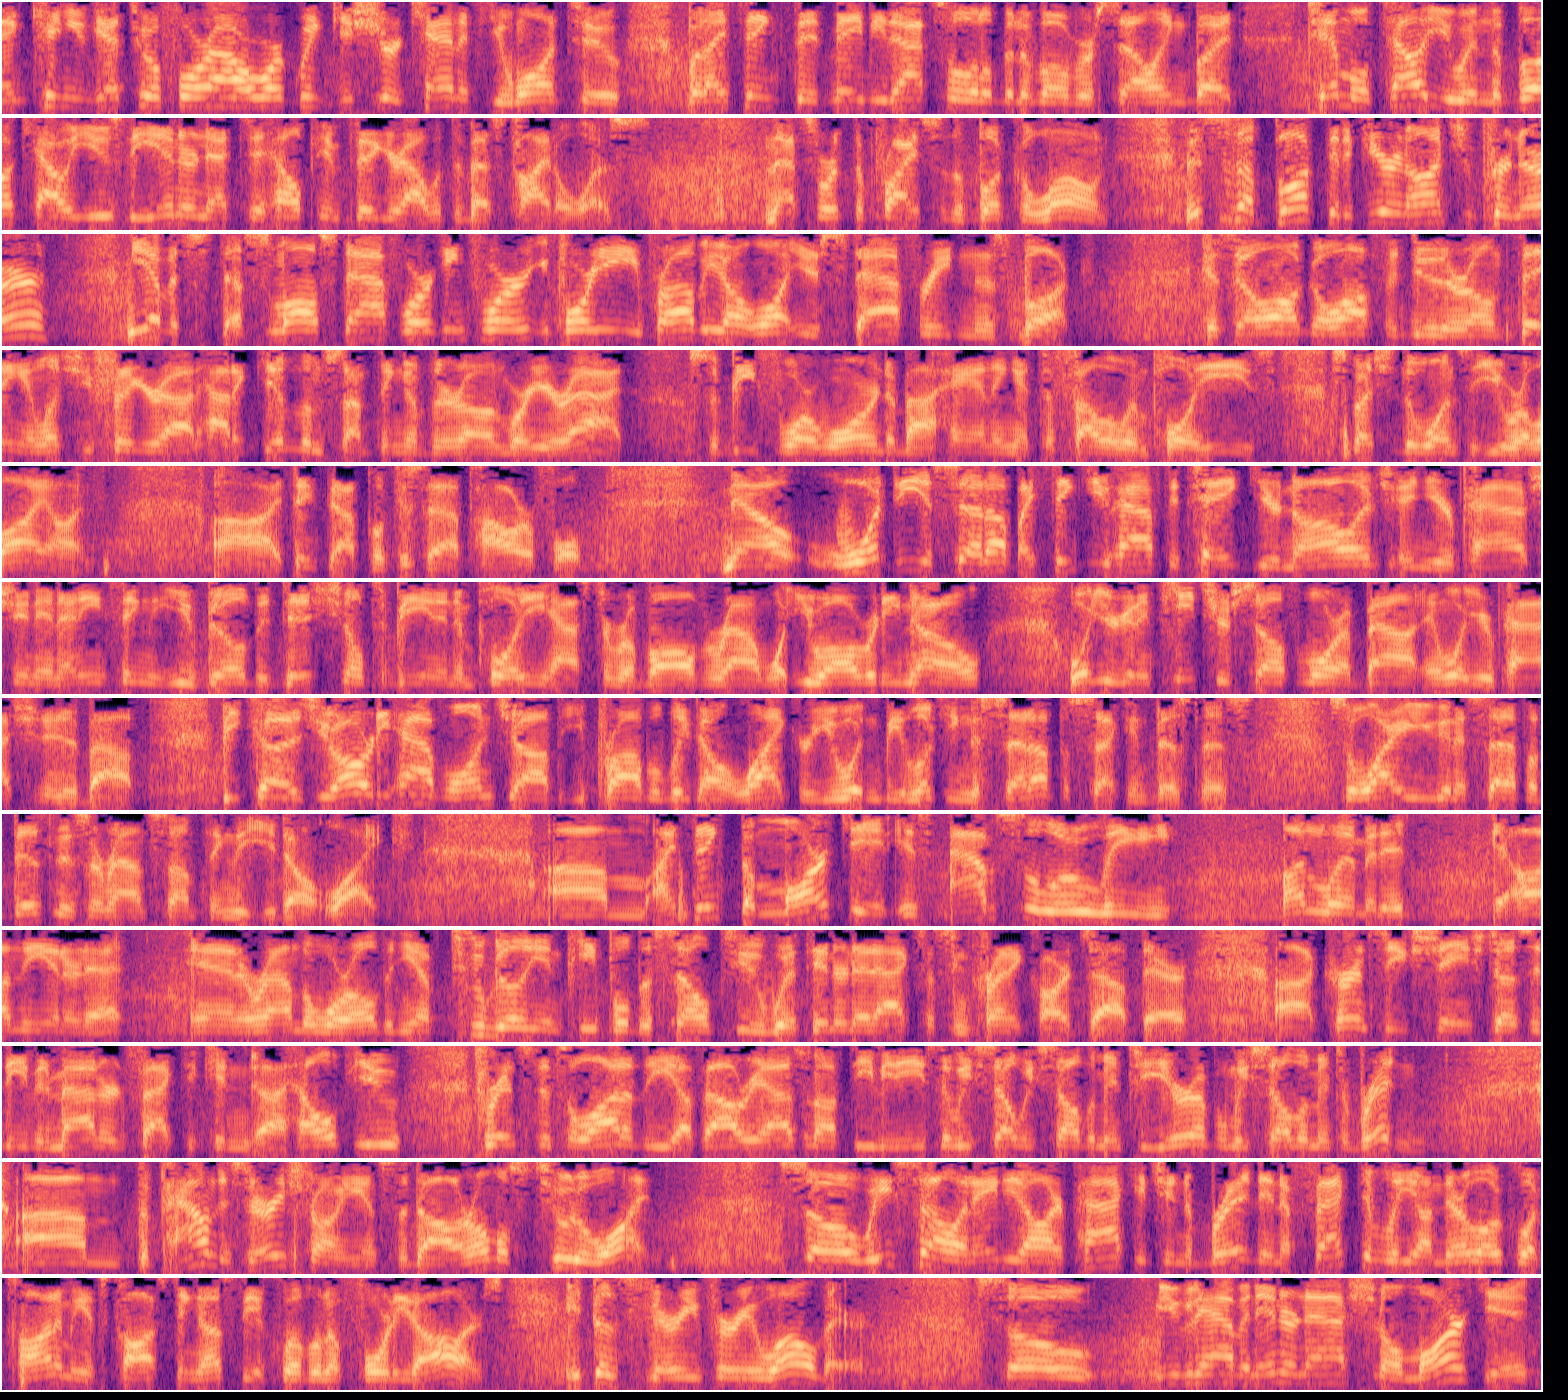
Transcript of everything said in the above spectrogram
And can you get to a four hour work week? You sure can if you want to. But I think that maybe that's a little bit of overselling. But Tim will tell you in the book how he used the internet to help him figure out what the best title was. And that's worth the price of the book alone. This is a book that if you're an entrepreneur, and you have a, a small staff working for, for you, you probably don't want your staff reading this book. Because they'll all go off and do their own thing unless you figure out how to give them something of their own where you're at. So be forewarned about handing it to fellow employees, especially the ones that you rely on. Uh, I think that book is that powerful. Now, what do you set up? I think you have to take your knowledge and your passion and anything that you build additional to being an employee has to revolve around what you already know, what you're going to teach yourself more about, and what you're passionate about. Because you already have one job that you probably don't like or you wouldn't be looking to set up a second business. So why are you going to set up a business around something that you don't like? Um, I think the market is absolutely unlimited on the internet and around the world, and you have two billion people to sell to with internet access and credit cards out there. Uh, currency exchange doesn't even matter. In fact, it can uh, help you. For instance, a lot of the uh, Valerie Azanoff DVDs that we sell, we sell them into Europe and we sell them into Britain. Um, the pound is very strong against the dollar, almost two to one. So we sell an eighty dollar package into Britain, and effectively on their local economy, it's costing us the equivalent of forty dollars. It does very, very well there. So you can have an international market,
